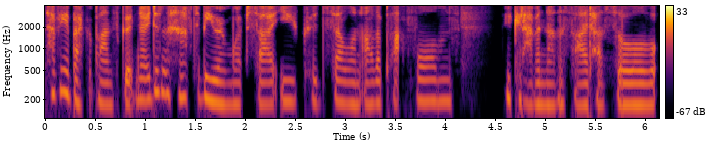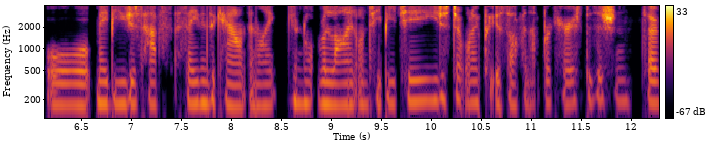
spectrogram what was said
having a backup plan is good. Now it doesn't have to be your own website. You could sell on other platforms you could have another side hustle, or maybe you just have a savings account and like you're not reliant on TPT. You just don't want to put yourself in that precarious position. So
